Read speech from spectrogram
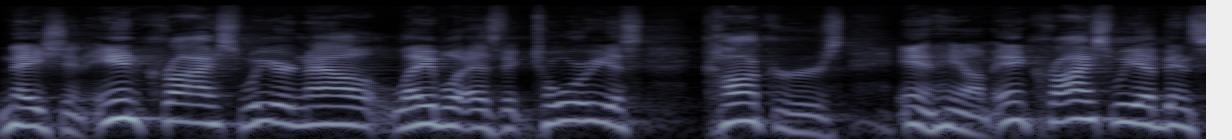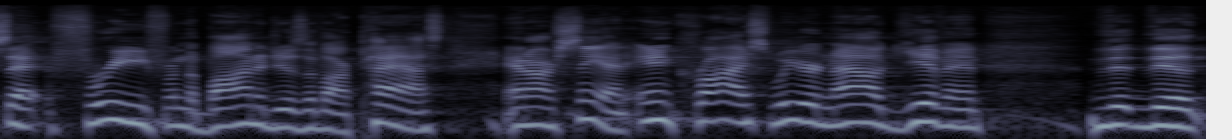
nation. In Christ, we are now labeled as victorious conquerors in Him. In Christ, we have been set free from the bondages of our past and our sin. In Christ, we are now given the, the,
